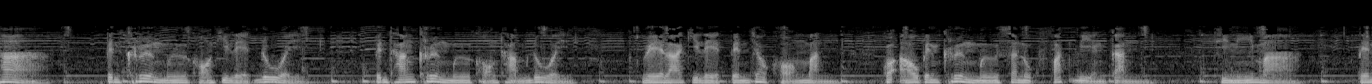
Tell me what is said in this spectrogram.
ห้า เป็นเครื่องมือของกิเลสด้วย เป็นทั้งเครื่องมือของธรรมด้วย เวลากิเลสเป็นเจ้าของมัน ก็เอาเป็นเครื่องมือสนุกฟัดเหวี่ยงกัน ทีนี้มาเป็น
